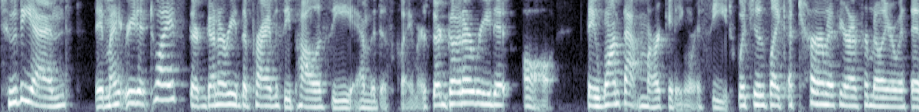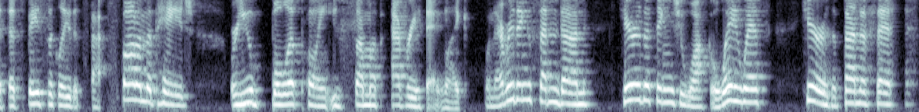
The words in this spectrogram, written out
to the end. They might read it twice. They're going to read the privacy policy and the disclaimers. They're going to read it all they want that marketing receipt, which is like a term, if you're unfamiliar with it, that's basically that's that spot on the page where you bullet point, you sum up everything. Like when everything's said and done, here are the things you walk away with, here are the benefits,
